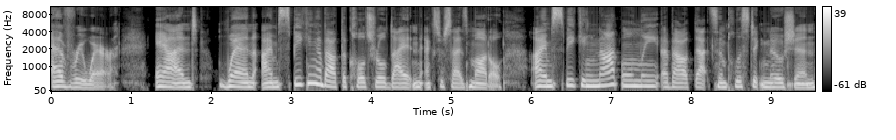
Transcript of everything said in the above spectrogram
everywhere. And when I'm speaking about the cultural diet and exercise model, I'm speaking not only about that simplistic notion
